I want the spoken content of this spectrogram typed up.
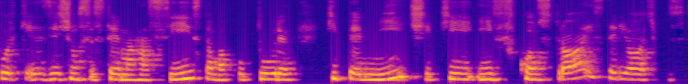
porque existe um sistema racista, uma cultura que permite que e constrói estereótipos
